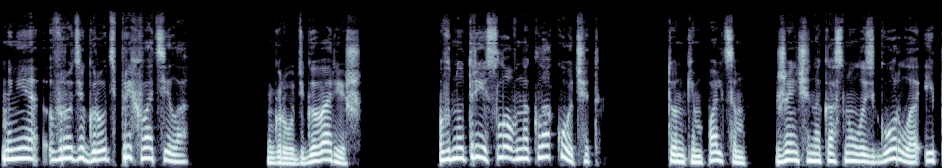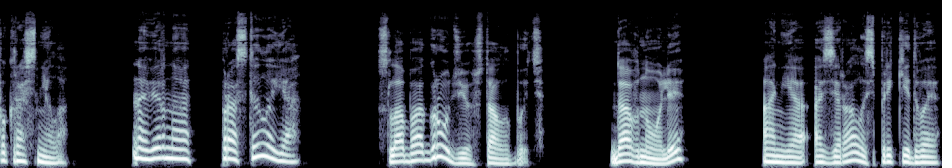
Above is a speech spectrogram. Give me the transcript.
«Мне вроде грудь прихватила». «Грудь, говоришь?» «Внутри словно клокочет». Тонким пальцем женщина коснулась горла и покраснела. «Наверное, простыла я?» «Слаба грудью, стало быть. Давно ли?» Аня озиралась, прикидывая.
